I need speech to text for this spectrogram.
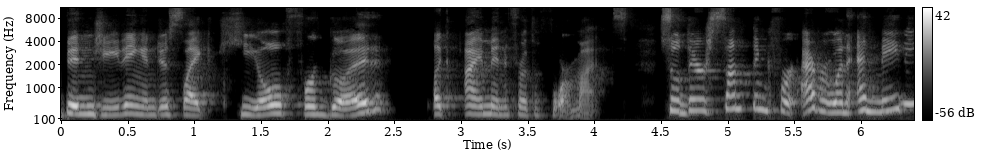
binge eating and just like heal for good. Like I'm in for the four months. So there's something for everyone. And maybe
